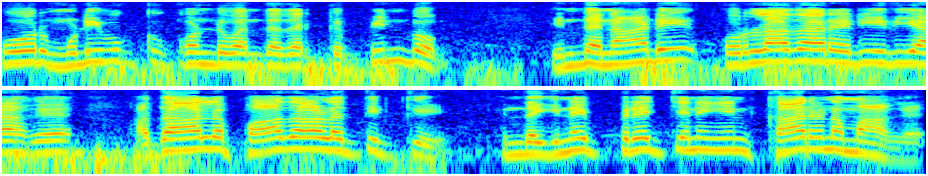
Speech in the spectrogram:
போர் முடிவுக்கு கொண்டு வந்ததற்கு பின்பும் இந்த நாடு பொருளாதார ரீதியாக அதால பாதாளத்திற்கு இந்த இனப்பிரச்சனையின் காரணமாக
